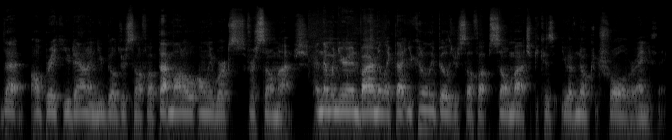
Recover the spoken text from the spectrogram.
That I'll break you down and you build yourself up. That model only works for so much. And then when you're in an environment like that, you can only build yourself up so much because you have no control over anything.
